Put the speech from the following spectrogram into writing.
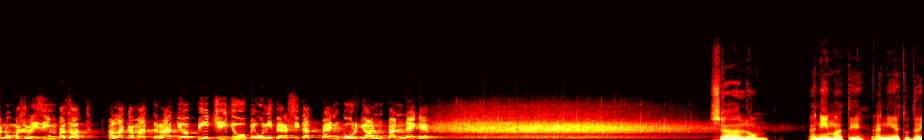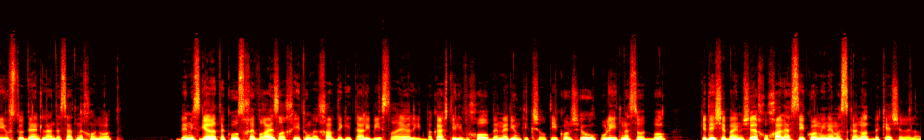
אנו מכריזים בזאת על הקמת רדיו BGU באוניברסיטת בן גוריון בנגב. שלום, אני מתי, אני עתודאי וסטודנט להנדסת מכונות. במסגרת הקורס חברה אזרחית ומרחב דיגיטלי בישראל, התבקשתי לבחור במדיום תקשורתי כלשהו ולהתנסות בו, כדי שבהמשך אוכל להסיק כל מיני מסקנות בקשר אליו.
